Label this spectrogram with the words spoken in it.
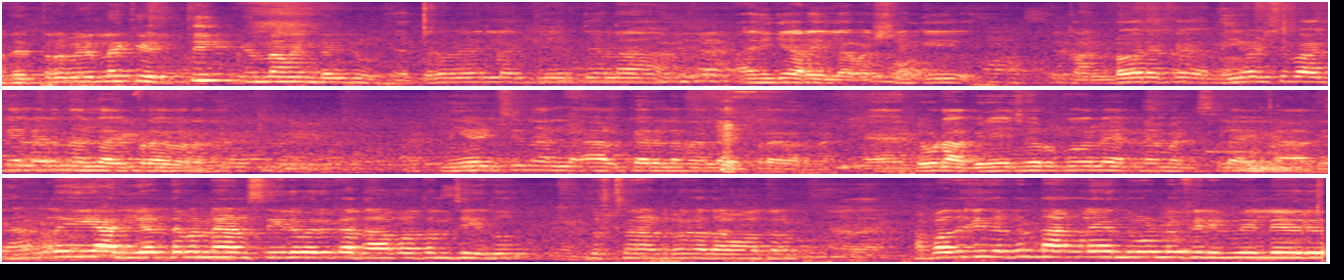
അത് എത്ര പേരിലേക്ക് എത്തി എന്നാണ് എന്റെ ചോദ്യം എത്ര പേരിലേക്ക് എത്തി എത്തിയെന്ന് എനിക്കറിയില്ല. പക്ഷെങ്കിൽ കണ്ടവരൊക്കെ നീ ഒഴിച്ച് ബാക്കി എല്ലാവരും നല്ല അഭിപ്രായം പറഞ്ഞു. നീ ഒഴിച്ച് നല്ല ആൾക്കാരെല്ലാം നല്ല അഭിപ്രായം പറഞ്ഞു. എന്റെ കൂടെ അഭിനയിച്ചവർക്ക് പോലും എന്നെ മനസ്സിലായില്ല ഞങ്ങൾ ഈ അലിയന്റെ പെണ്ണാൻസിയിൽ ഒരു കഥാപാത്രം ചെയ്തു. കഥാപാത്രം. അപ്പൊ അത് ചെയ്തിട്ടും താങ്കളെ എന്തുകൊണ്ട് ഫിലിമിലെ ഒരു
